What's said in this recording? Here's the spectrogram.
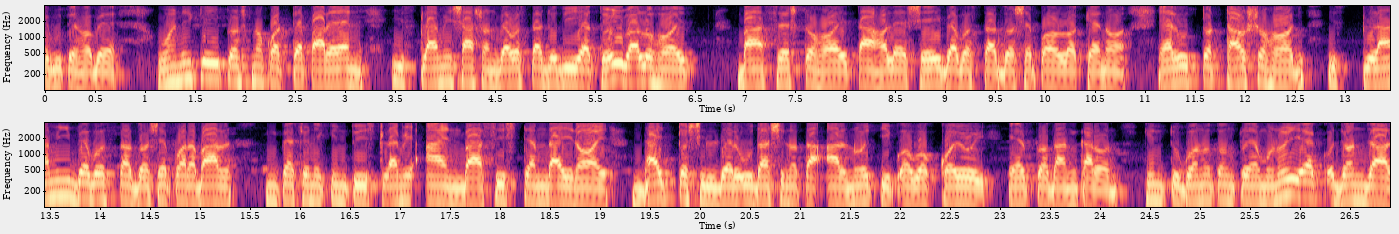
এগুতে হবে। অনেকেই প্রশ্ন করতে পারেন, ইসলামী শাসন ব্যবস্থা যদি এতই ভালো হয় বা শ্রেষ্ঠ হয়, তাহলে সেই ব্যবস্থা দোষে পড়ল কেন? এর উত্তরটাও সহজ। ইসলামী ব্যবস্থা দোষে পড়াবার পেছনে কিন্তু ইসলামী আইন বা সিস্টেম দায়ী নয় দায়িত্বশীলদের উদাসীনতা আর নৈতিক অবক্ষয়ই এর প্রধান কারণ। কিন্তু গণতন্ত্র এমনই এক জঞ্জাল,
